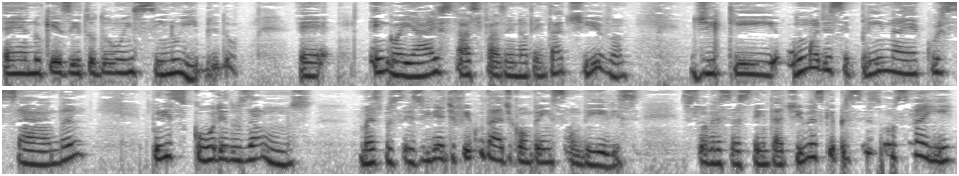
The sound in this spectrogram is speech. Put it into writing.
é, no quesito do ensino híbrido. É, em Goiás está se fazendo a tentativa de que uma disciplina é cursada por escolha dos alunos. Mas para vocês verem a dificuldade de compreensão deles sobre essas tentativas que precisou sair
